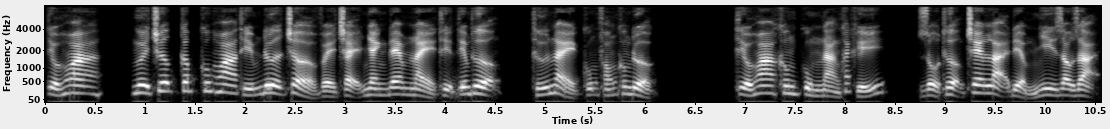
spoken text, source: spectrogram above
Tiểu hoa, người trước cấp cúc hoa thím đưa trở về chạy nhanh đem này thịt tiêm thượng, thứ này cũng phóng không được. Tiểu hoa không cùng nàng khách khí, rổ thượng che lại điểm nhi rau dại.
